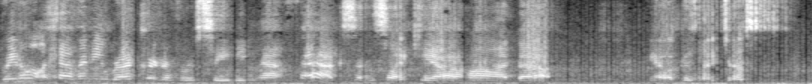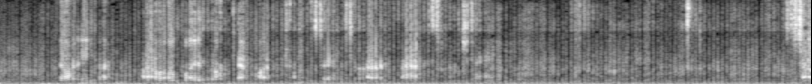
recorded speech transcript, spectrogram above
we don't have any record of receiving that fax. And it's like, yeah, huh, I bet, you know, because they just don't even probably look at what comes into our fax machine. So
